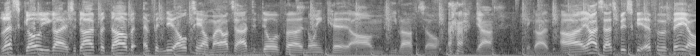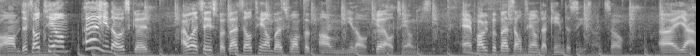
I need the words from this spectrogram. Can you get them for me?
Let's go, you guys. We got for dub and for new LTM. I also had to deal with an annoying kid. Um, he left, so yeah. Thank God. Uh, yeah. So that's basically it for the video. Um, this LTM, eh, you know, it's good. I wouldn't say it's for best LTM, but it's one for um, you know, good LTMs, and probably for best LTM that came this season. So, uh, yeah.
